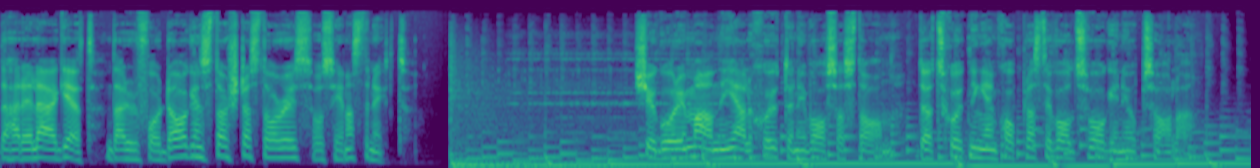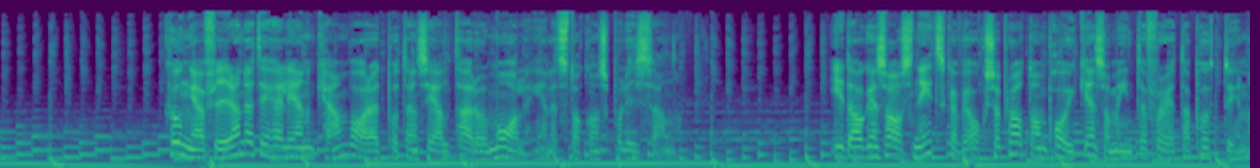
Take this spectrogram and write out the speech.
Det här är läget, där du får dagens största stories och senaste nytt. 20-årig man ihjälskjuten i Vasastan. Dödsskjutningen kopplas till våldsvågen i Uppsala. Kungafirandet i helgen kan vara ett potentiellt terrormål enligt Stockholmspolisen. I dagens avsnitt ska vi också prata om pojken som inte får äta Putin.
